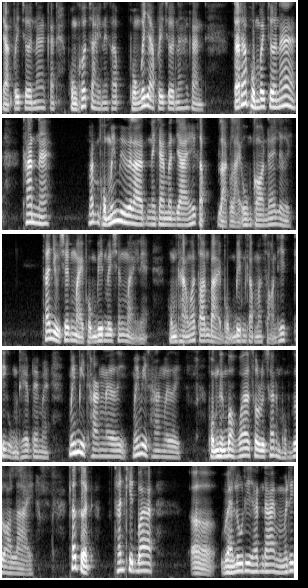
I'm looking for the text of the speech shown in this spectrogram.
อยากไปเจอหน้ากัน ผมเข้าใจนะครับ ผมก็อยากไปเจอหน้ากัน แต่ถ้าผมไปเจอหน้าท่านนะผมไม่มีเวลาในการบรรยายให้กับหลากหลายองค์กรได้เลย ท่านอยู่เชียงใหม่ผมบินไปเชียงใหม่เนี่ยผมถามว่าตอนบ่ายผมบินกลับมาสอนที่ที่กรุงเทพได้ไหมไม่มีทางเลย ไม่มีทางเลย ผมถึงบอกว่า solution ของผมคือออนไลน์ ถ้าเกิดท่านคิดว่า เอ่อ value ที่ท่านได้มันไม่ได้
